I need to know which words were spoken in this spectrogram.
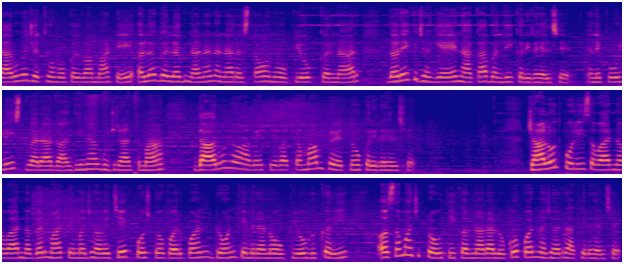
દારૂનો જથ્થો મોકલવા માટે અલગ અલગ નાના નાના રસ્તાઓનો ઉપયોગ કરનાર દરેક જગ્યાએ નાકાબંધી કરી રહેલ છે અને પોલીસ દ્વારા ગાંધીના ગુજરાતમાં દારૂ ન આવે તેવા તમામ પ્રયત્નો કરી રહેલ છે. ઝાલોદ પોલીસ અવારનવાર નગરમાં તેમજ હવે ચેકપોસ્ટો પર પણ ડ્રોન કેમેરાનો ઉપયોગ કરી અસામાજિક પ્રવૃત્તિ કરનારા લોકો પર નજર રાખી રહેલ છે.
